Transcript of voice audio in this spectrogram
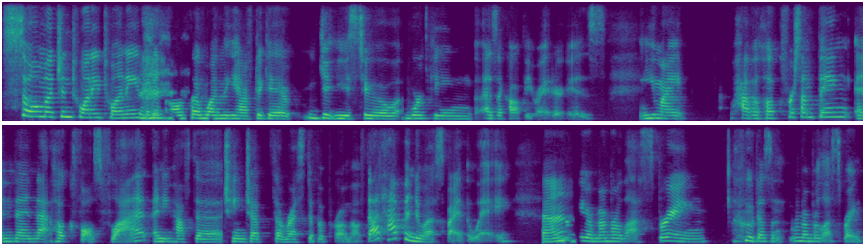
so much in 2020 but it's also one that you have to get get used to working as a copywriter is you might have a hook for something and then that hook falls flat and you have to change up the rest of a promo. That happened to us, by the way. Yeah. You remember last spring, who doesn't remember last spring?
